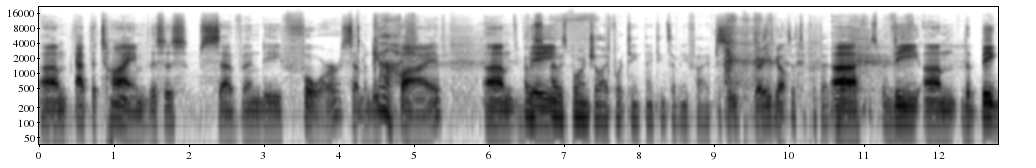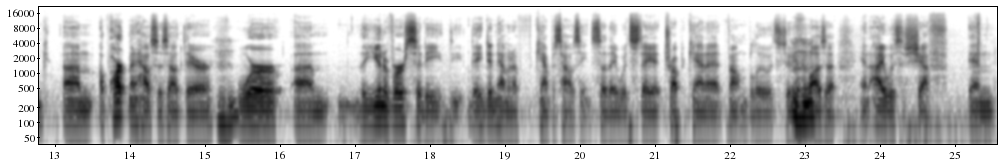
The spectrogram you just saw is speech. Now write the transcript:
um, at the time, this is 74, 75. Um, I was, I was born July 14th, 1975. Just, see, there you go. just to put that Uh, perspective. the um, the big um, apartment houses out there were um, the university. The, they didn't have enough campus housing, so they would stay at Tropicana, at Fountain Blue, at Studio Plaza, and I was the chef. And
